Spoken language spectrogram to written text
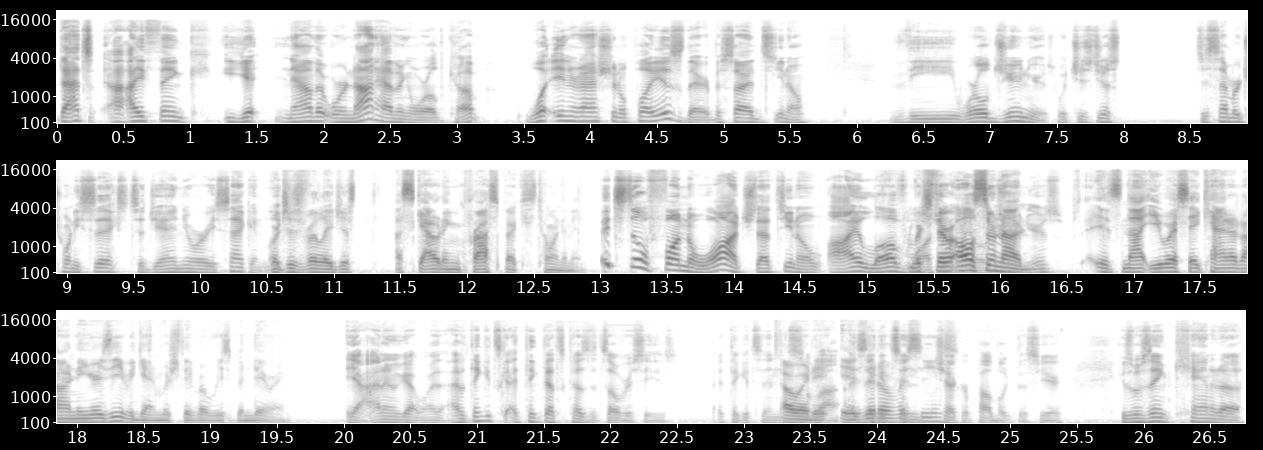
that's. I think get now that we're not having a World Cup. What international play is there besides you know, the World Juniors, which is just December 26th to January 2nd. Like, which is really just a scouting prospects tournament. it's still fun to watch. That's you know I love Which they're the also World not. Juniors. It's not USA Canada on New Year's Eve again, which they've always been doing. Yeah, I don't get why. I think it's. I think that's because it's overseas. I think it's in. Oh, it i- Slova- I is it it's in overseas? Czech Republic this year because it was in Canada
